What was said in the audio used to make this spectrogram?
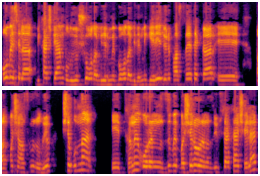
o mesela birkaç gen buluyor. Şu olabilir mi, bu olabilir mi? Geriye dönüp hastaya tekrar e, bakma şansımız oluyor. İşte bunlar e, tanı oranınızı ve başarı oranınızı yükselten şeyler.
